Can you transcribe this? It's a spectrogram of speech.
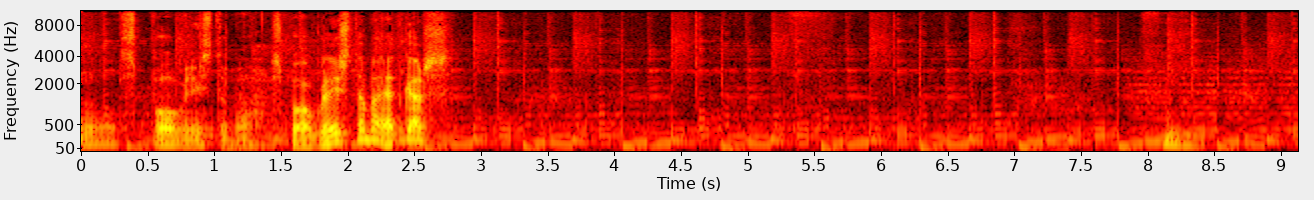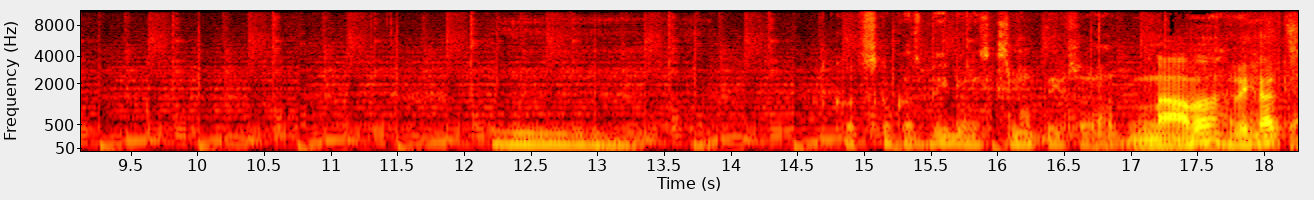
Mm, Spoguļu istabā. Spoguļu istaba Edgars. Tas kaut kāds bībelisks motīvs. Nava, Rihards,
